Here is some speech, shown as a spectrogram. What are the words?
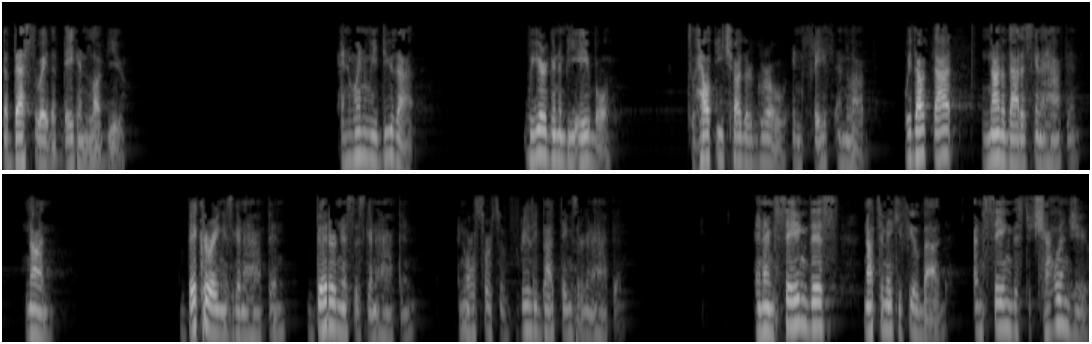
the best way that they can love you. And when we do that, we are going to be able to help each other grow in faith and love. Without that, none of that is going to happen. None. Bickering is going to happen. Bitterness is going to happen. And all sorts of really bad things are going to happen. And I'm saying this not to make you feel bad. I'm saying this to challenge you.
